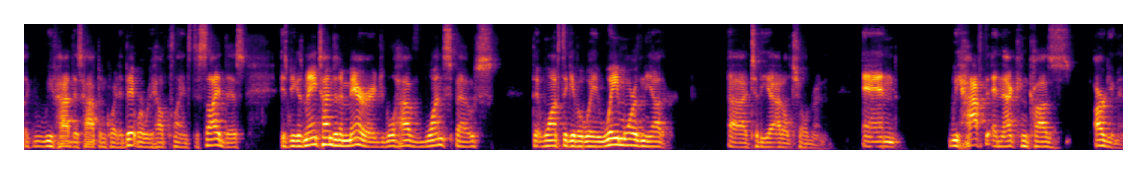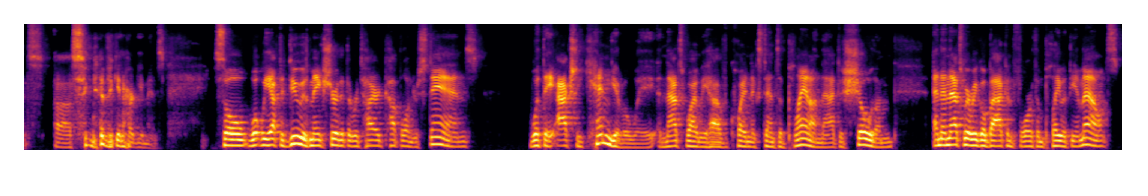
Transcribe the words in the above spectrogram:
like we've had this happen quite a bit where we help clients decide this, is because many times in a marriage, we'll have one spouse that wants to give away way more than the other uh, to the adult children. And we have to, and that can cause arguments, uh, significant arguments. So what we have to do is make sure that the retired couple understands what they actually can give away. And that's why we have quite an extensive plan on that to show them. And then that's where we go back and forth and play with the amounts.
